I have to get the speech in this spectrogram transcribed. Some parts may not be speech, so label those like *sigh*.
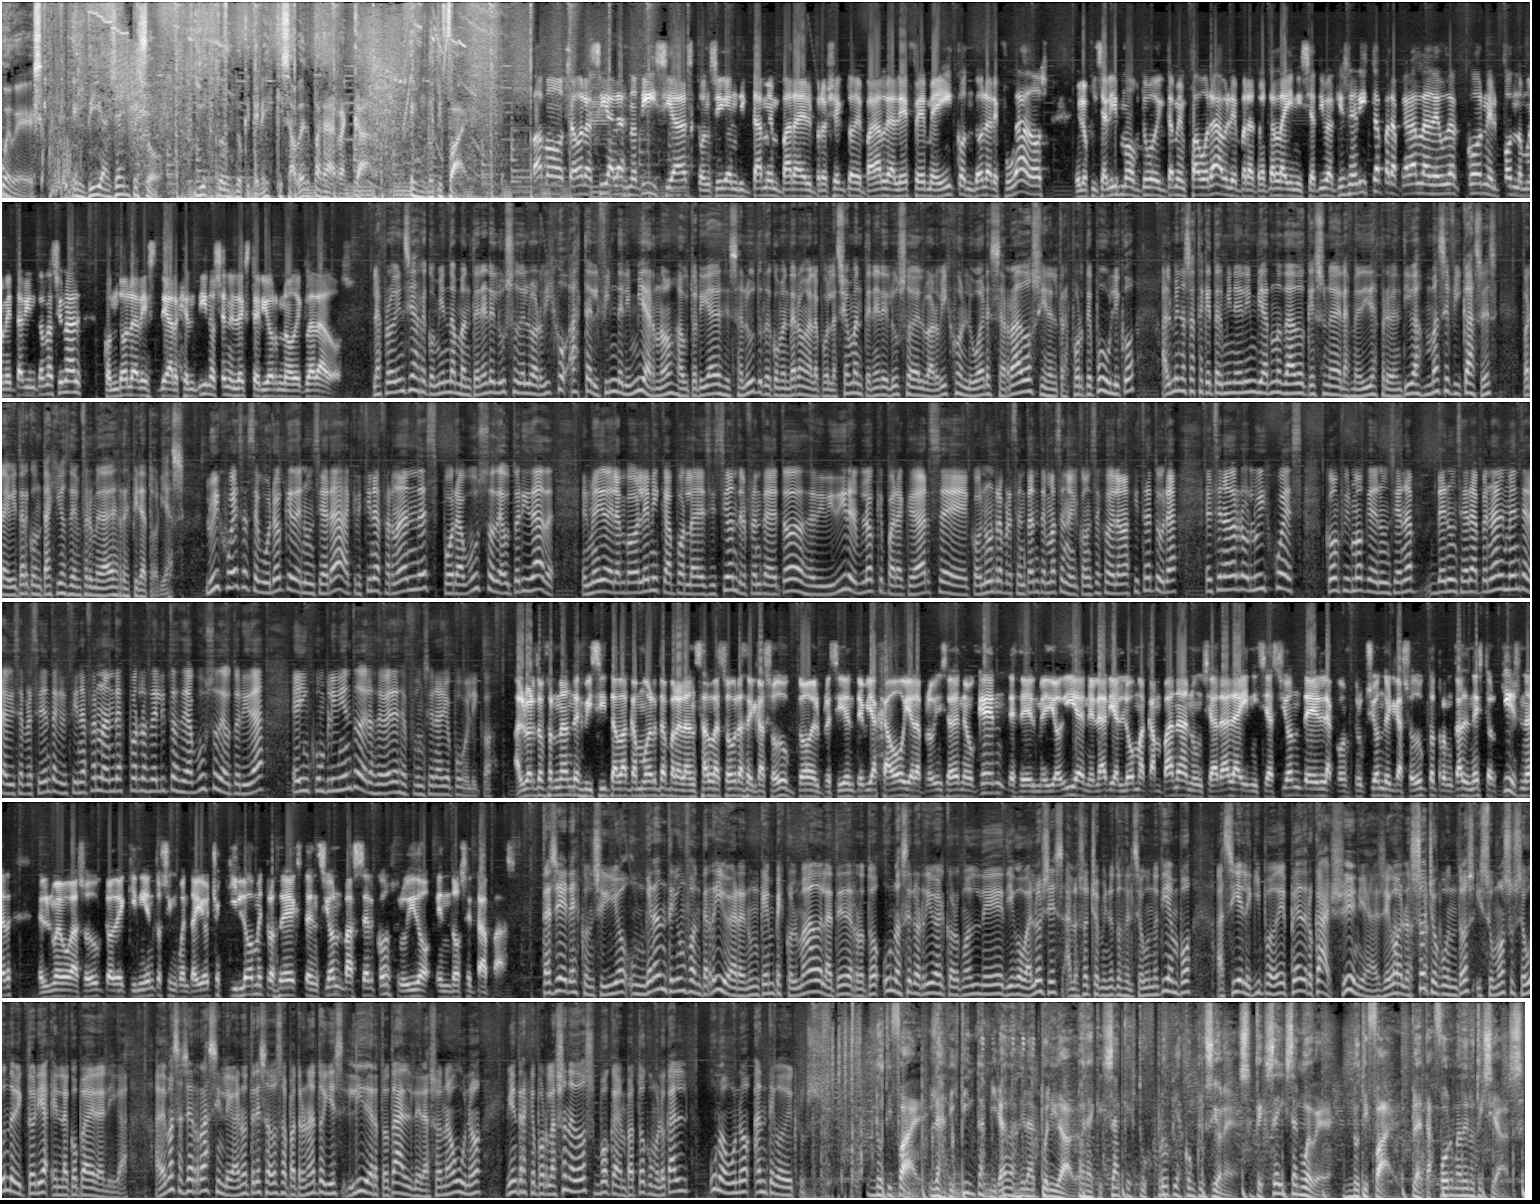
jueves. El día ya empezó y esto es lo que tenés que saber para arrancar en Notify. Vamos ahora sí a las noticias. Consiguen dictamen para el proyecto de pagarle al FMI con dólares fugados. El oficialismo obtuvo dictamen favorable para tratar la iniciativa kirchnerista para pagar la deuda con el Fondo Monetario Internacional con dólares de argentinos en el exterior no declarados. Las provincias recomiendan mantener el uso del barbijo hasta el fin del invierno. Autoridades de salud recomendaron a la población mantener el uso del barbijo en lugares cerrados y en el transporte público, al menos hasta que termine el invierno, dado que es una de las medidas preventivas más eficaces para evitar contagios de enfermedades respiratorias. Luis Juez aseguró que denunciará a Cristina Fernández por abuso de autoridad en medio de la polémica por la decisión del Frente de Todos de dividir el bloque para quedarse con un representante más en el Consejo de la Magistratura, el senador Luis Juez confirmó que denunciará, denunciará penalmente a la vicepresidenta Cristina Fernández por los delitos de abuso de autoridad e incumplimiento de los deberes de funcionario público. Alberto Fernández visita Vaca Muerta para lanzar las obras del gasoducto. El presidente viaja hoy a la provincia de Neuquén. Desde el mediodía en el área Loma Campana anunciará la iniciación de la construcción del gasoducto troncal Néstor Kirchner. El nuevo gasoducto de 558 kilómetros de extensión va a ser construido en dos etapas. Talleres consiguió un gran triunfo ante River en un Kempes colmado. La T derrotó 1-0 arriba el corgol de Diego Baloyes a los 8 minutos del segundo tiempo. Así el equipo de Pedro Caixinha llegó a los 8 *laughs* puntos y sumó su segunda victoria en la Copa de la Liga. Además, ayer Racing le ganó 3 a 2 a Patronato y es líder total de la zona 1, mientras que por la zona 2 Boca empató como local 1 a 1 ante Godoy Cruz. Notify, las distintas miradas de la actualidad para que saques tus propias conclusiones. De 6 a 9, Notify, plataforma de noticias.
